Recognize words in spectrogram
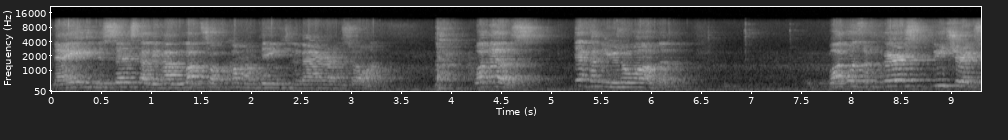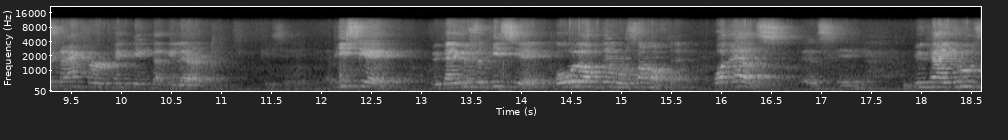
Naive in the sense that we have lots of common things in the background and so on. What else? Definitely you know one of them. What was the first feature extractor technique that we learned? PCA. PCA. We can use the PCA. All of them or some of them. What else? LCA. You can use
